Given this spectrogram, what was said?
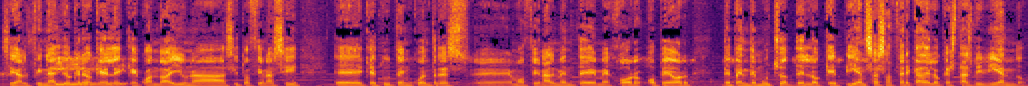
Sí, al final yo creo que, le- que cuando hay una situación así, eh, que tú te encuentres eh, emocionalmente mejor o peor, depende mucho de lo que piensas acerca de lo que estás viviendo.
